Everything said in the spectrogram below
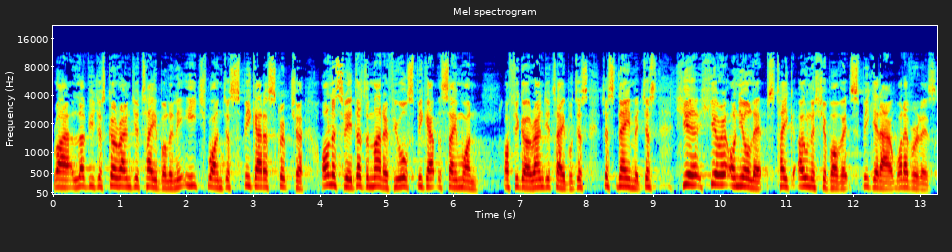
Right, I love you. Just go around your table and each one just speak out a scripture. Honestly, it doesn't matter if you all speak out the same one. Off you go around your table. Just, just name it. Just hear, hear it on your lips. Take ownership of it. Speak it out. Whatever it is.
